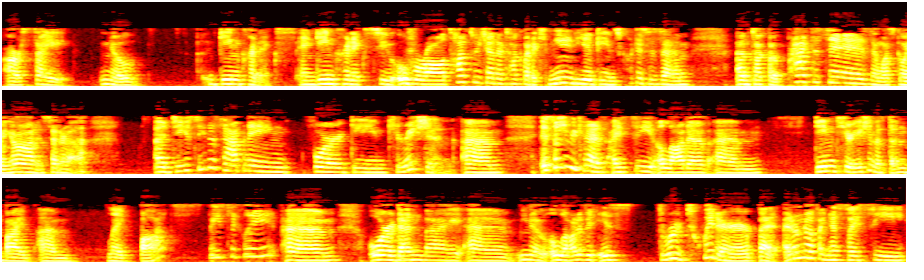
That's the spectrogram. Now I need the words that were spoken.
our site you know game critics and game critics who overall talk to each other, talk about a community of games criticism, um, talk about practices and what's going on, etc. Uh, do you see this happening for game curation? Um, especially because I see a lot of um, game curation that's done by um, like bots basically, um, or done by um, you know a lot of it is through Twitter, but I don't know if I necessarily see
